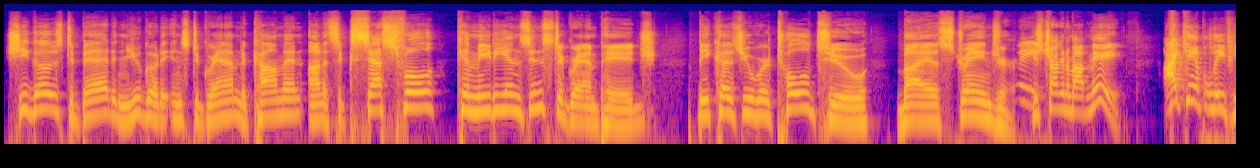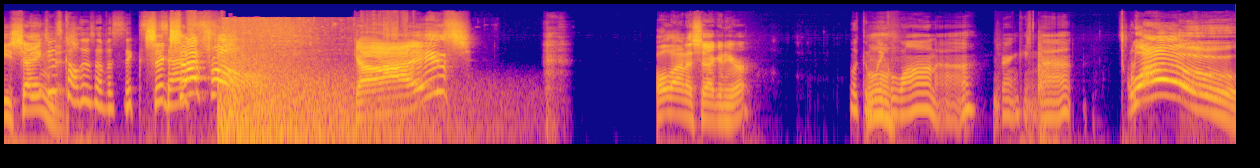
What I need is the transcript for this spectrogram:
she goes to bed and you go to Instagram to comment on a successful comedian's Instagram page because you were told to by a stranger. Wait. He's talking about me. I can't believe he's saying He just this. called himself a success. Successful! Guys! Hold on a second here. Looking Oh. like mm. Lana drinking that. Whoa!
